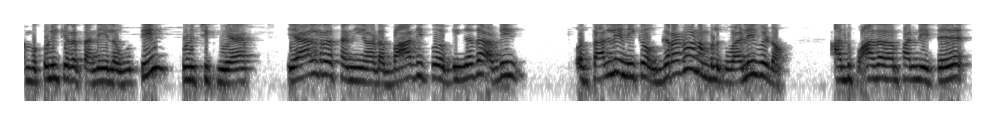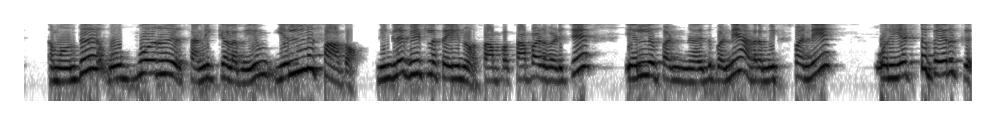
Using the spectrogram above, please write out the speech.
நம்ம குளிக்கிற தண்ணியில ஊத்தி குளிச்சுக்குங்க. ஏழரை சனியோட பாதிப்பு அப்படிங்கறது அப்படி ஒரு தள்ளி நிற்கும் கிரகம் நம்மளுக்கு வழிவிடும். அது அதை பண்ணிட்டு நம்ம வந்து ஒவ்வொரு சனிக்கிழமையும் எள்ளு சாதம். நீங்களே வீட்டுல செய்யணும். சாப்பா சாப்பாடு வடிச்சு எள்ளு பண்ண இது பண்ணி அதில் மிக்ஸ் பண்ணி ஒரு எட்டு பேருக்கு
